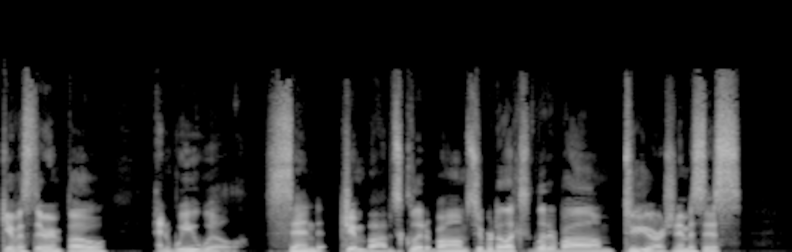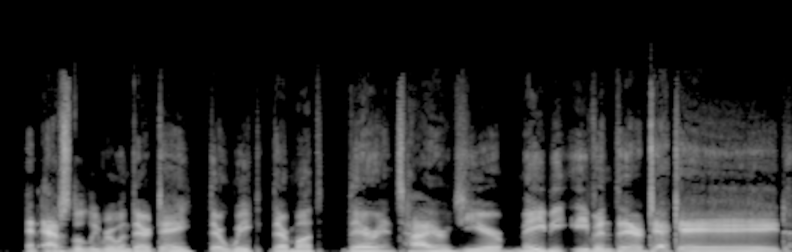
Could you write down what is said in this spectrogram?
give us their info, and we will send Jim Bob's Glitter Bomb, Super Deluxe Glitter Bomb to your arch nemesis and absolutely ruin their day, their week, their month, their entire year, maybe even their decade.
